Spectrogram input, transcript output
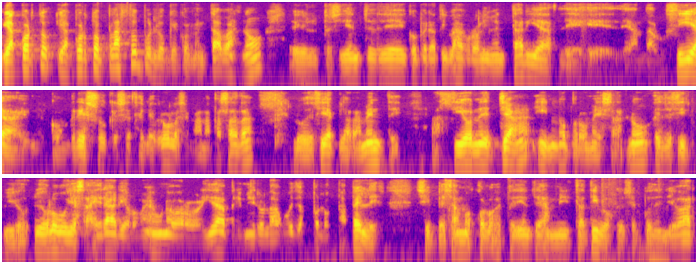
y a corto y a corto plazo, pues lo que comentabas, ¿no? El presidente de cooperativas agroalimentarias de, Andalucía, en el congreso que se celebró la semana pasada, lo decía claramente: acciones ya y no promesas, ¿no? Es decir, yo, yo lo voy a exagerar y a lo mejor es una barbaridad. Primero el agua y después los papeles. Si empezamos con los expedientes administrativos que se pueden llevar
